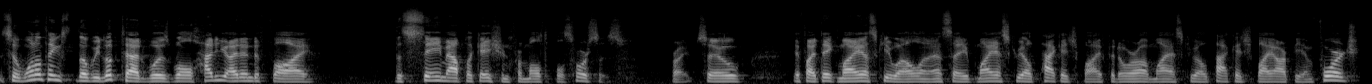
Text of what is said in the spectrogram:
so one of the things that we looked at was, well, how do you identify the same application from multiple sources, right? So if I take MySQL and I say MySQL package by Fedora, MySQL package by RPM Forge,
